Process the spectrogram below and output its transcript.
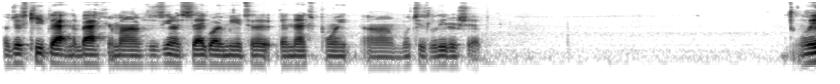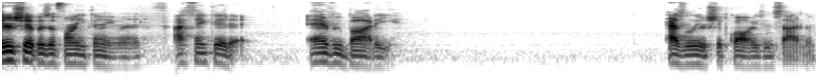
So just keep that in the back of your mind, which is going to segue me into the next point, um, which is leadership. Leadership is a funny thing, man. I think that everybody has leadership qualities inside of them.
